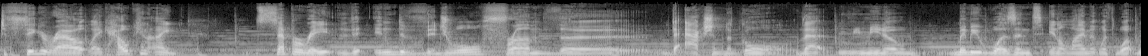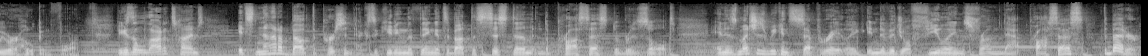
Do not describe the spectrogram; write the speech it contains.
to figure out like how can I separate the individual from the the action, the goal that you know maybe wasn't in alignment with what we were hoping for. Because a lot of times it's not about the person executing the thing, it's about the system and the process, the result. And as much as we can separate like individual feelings from that process, the better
